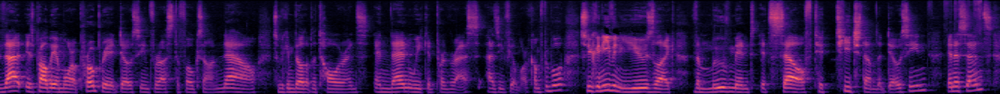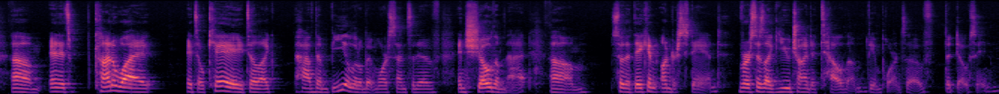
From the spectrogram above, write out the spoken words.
That is probably a more appropriate dosing for us to focus on now so we can build up the tolerance and then we could progress as you feel more comfortable. So you can even use like the movement itself to teach them the dosing in a sense. Um, and it's kind of why it's okay to like have them be a little bit more sensitive and show them that um, so that they can understand versus like you trying to tell them the importance of the dosing.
